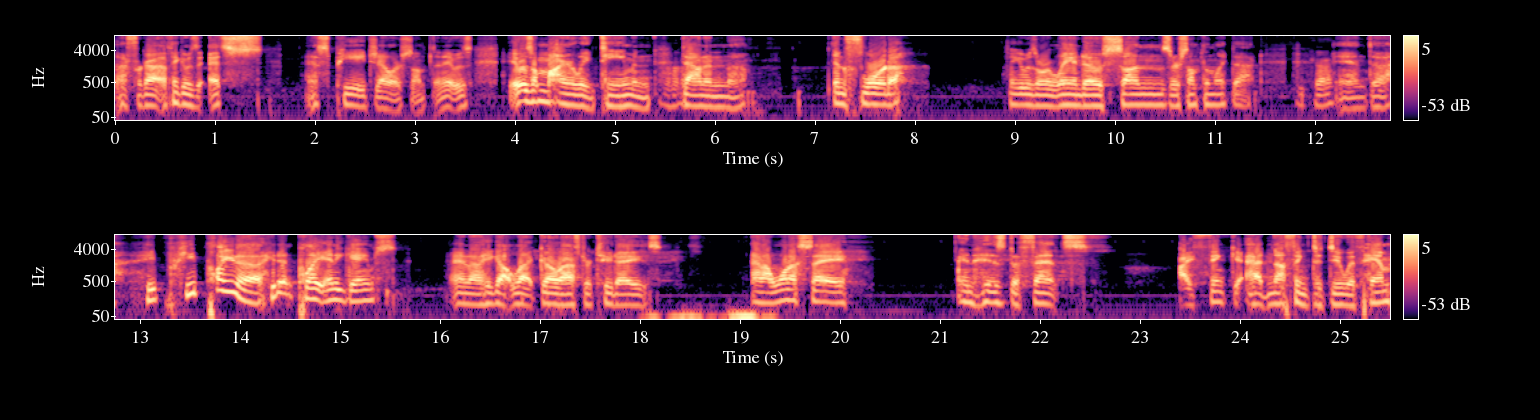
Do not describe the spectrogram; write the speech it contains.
I forgot. I think it was S SPHL or something. It was it was a minor league team and down in uh, in Florida. I think it was Orlando Suns or something like that. okay. And uh, he he played uh he didn't play any games, and uh, he got let go after two days. And I want to say, in his defense, I think it had nothing to do with him.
